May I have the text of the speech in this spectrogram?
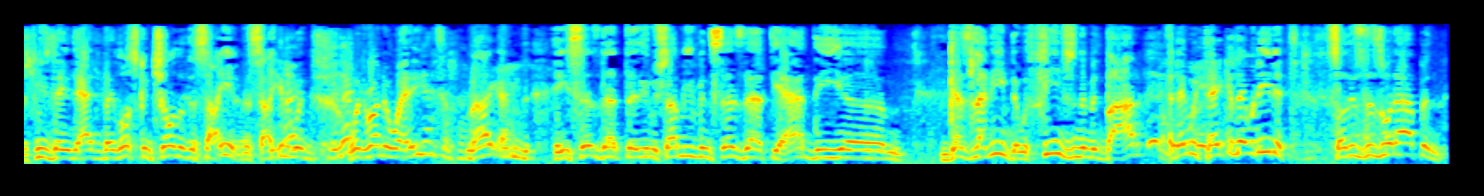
Which means they, they, had, they lost control of the Sa'ir. The Sa'ir would, would run away, right? And he says that, the uh, Yerushalmi even says that you had the um, Gazlanim, there were thieves in the Midbar, and they would take it, they would eat it. So this, this is what happened.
